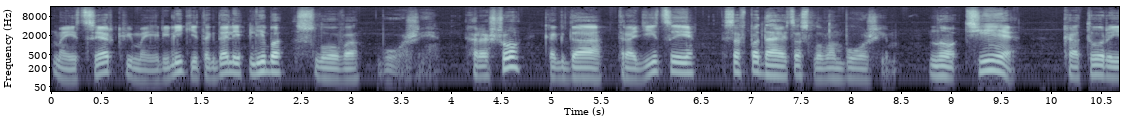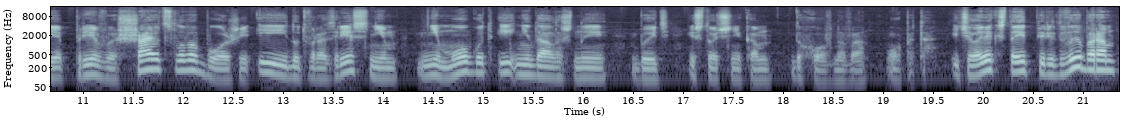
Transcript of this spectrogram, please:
моей церкви, моей религии и так далее, либо Слово Божие. Хорошо, когда традиции совпадают со Словом Божьим. Но те которые превышают Слово Божье и идут в разрез с ним, не могут и не должны быть источником духовного опыта. И человек стоит перед выбором,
